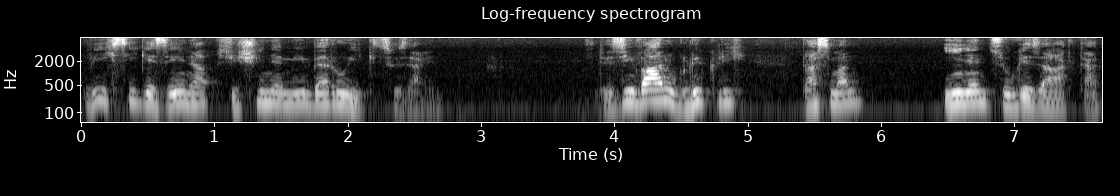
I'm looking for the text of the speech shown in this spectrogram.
Wie ich sie gesehen habe, sie schienen mir beruhigt zu sein. Sie waren glücklich, dass man ihnen zugesagt hat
